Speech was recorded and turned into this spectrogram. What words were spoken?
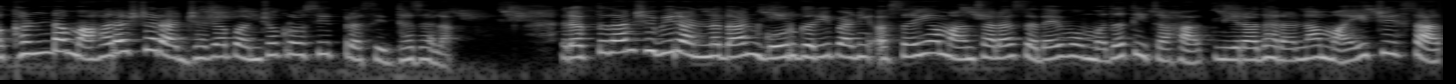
अखंड महाराष्ट्र राज्याच्या पंचक्रोशीत प्रसिद्ध झाला. रक्तदान शिबिर अन्नदान गोरगरीब आणि असह्य माणसाला सदैव मदतीचा हात निराधारांना मायेची साथ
